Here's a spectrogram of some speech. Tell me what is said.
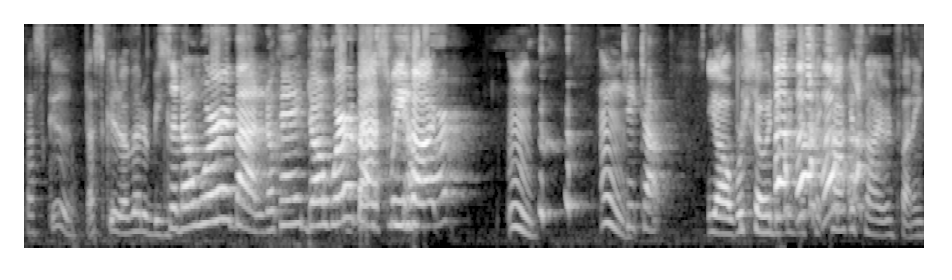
That's good. That's good. I better be. So don't worry about it. Okay, don't worry about Bye, it, sweetheart. Mm. Mm. TikTok. Y'all, we're so addicted to TikTok. It's not even funny.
